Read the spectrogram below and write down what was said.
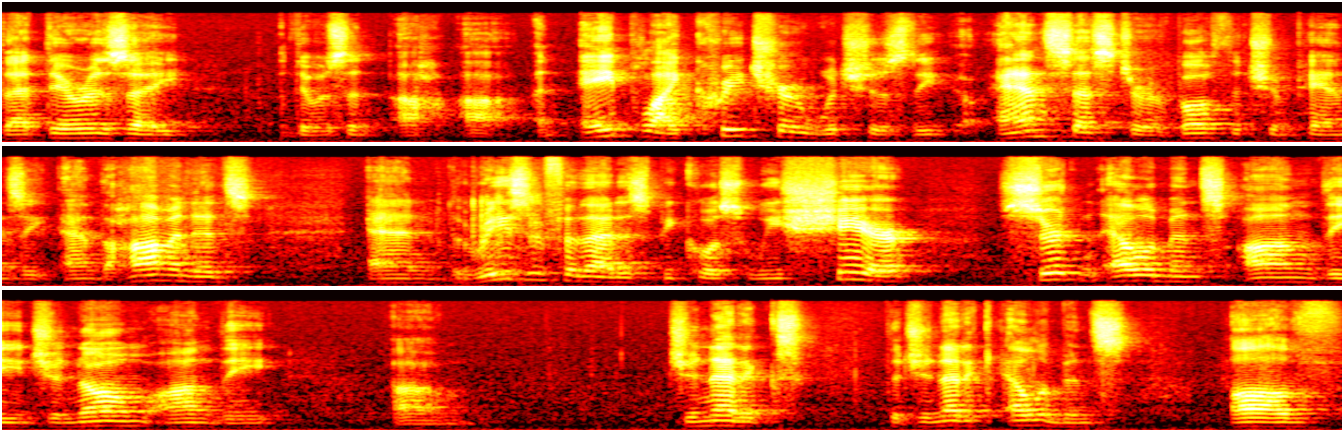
That there is a there was an, uh, uh, an ape-like creature which is the ancestor of both the chimpanzee and the hominids, and the reason for that is because we share certain elements on the genome, on the um, genetics, the genetic elements of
